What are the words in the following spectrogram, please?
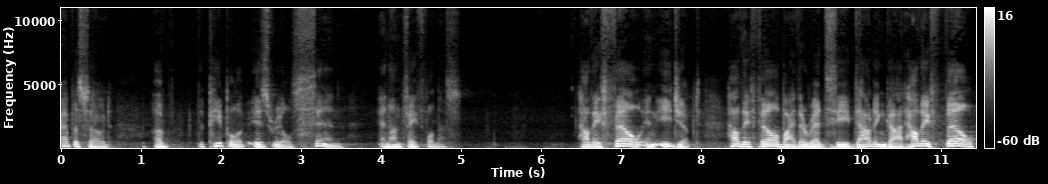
episode of the people of Israel's sin and unfaithfulness. How they fell in Egypt, how they fell by the Red Sea, doubting God, how they fell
